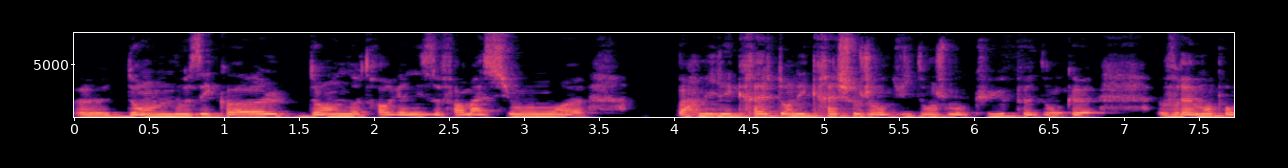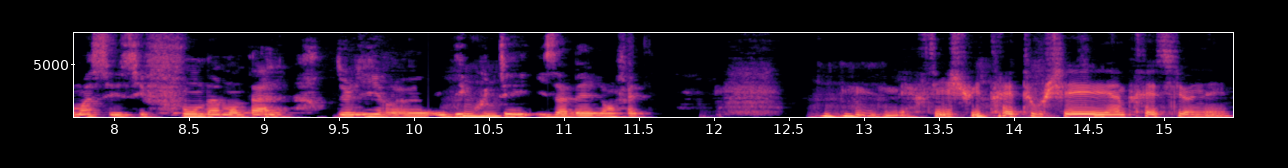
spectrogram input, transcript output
dans nos écoles, dans notre organisme de formation, parmi les crèches, dans les crèches aujourd'hui dont je m'occupe. Donc vraiment, pour moi, c'est fondamental de lire et d'écouter Isabelle, en fait. Merci, je suis très touchée et impressionnée.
